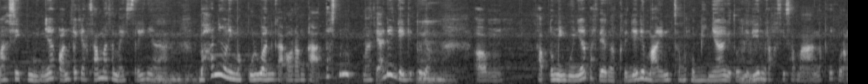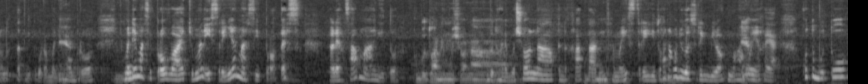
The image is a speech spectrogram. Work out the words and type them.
masih punya konflik yang sama sama istrinya. Hmm, hmm, hmm. Bahkan yang 50-an ke orang ke atas pun masih ada yang kayak gitu yang Hmm. um, Sabtu minggunya pas dia nggak kerja dia main sama hobinya gitu jadi Mhm. interaksi sama anaknya kurang deket gitu kurang banyak Iya. ngobrol cuman dia masih provide cuman istrinya masih protes hal yang sama gitu kebutuhan emosional kebutuhan emosional kedekatan Mhm. sama istri gitu kan aku juga sering bilang sama kamu Iya. ya kayak aku tuh butuh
